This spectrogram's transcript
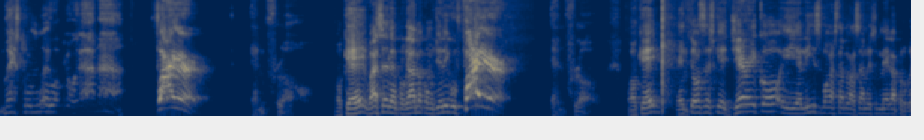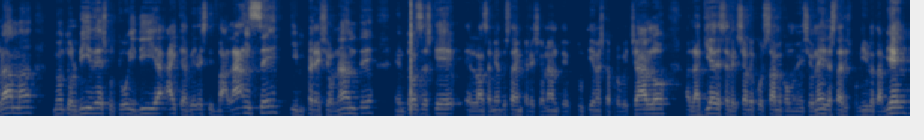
nuestro nuevo programa, Fire and Flow. ¿Ok? Va a ser el programa, como yo digo, Fire and Flow. ¿Ok? Entonces que Jericho y Elise van a estar lanzando ese mega programa. No te olvides porque hoy día hay que ver este balance impresionante. Entonces que el lanzamiento está impresionante. Tú tienes que aprovecharlo. La guía de selección de Summit, como mencioné, ya está disponible también.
